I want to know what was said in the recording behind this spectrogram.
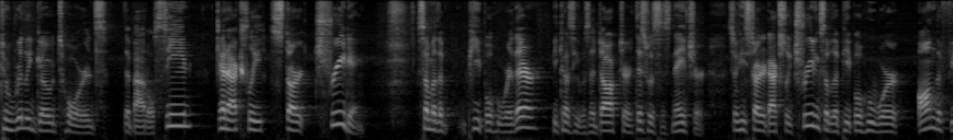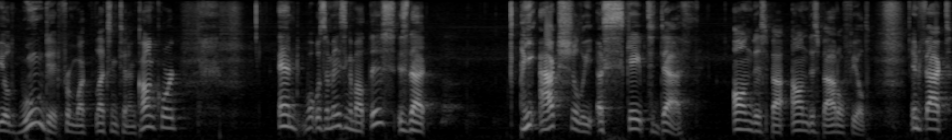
to really go towards the battle scene and actually start treating some of the people who were there because he was a doctor. This was his nature. So he started actually treating some of the people who were on the field wounded from Lexington and Concord. And what was amazing about this is that he actually escaped death on this ba- on this battlefield. In fact,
